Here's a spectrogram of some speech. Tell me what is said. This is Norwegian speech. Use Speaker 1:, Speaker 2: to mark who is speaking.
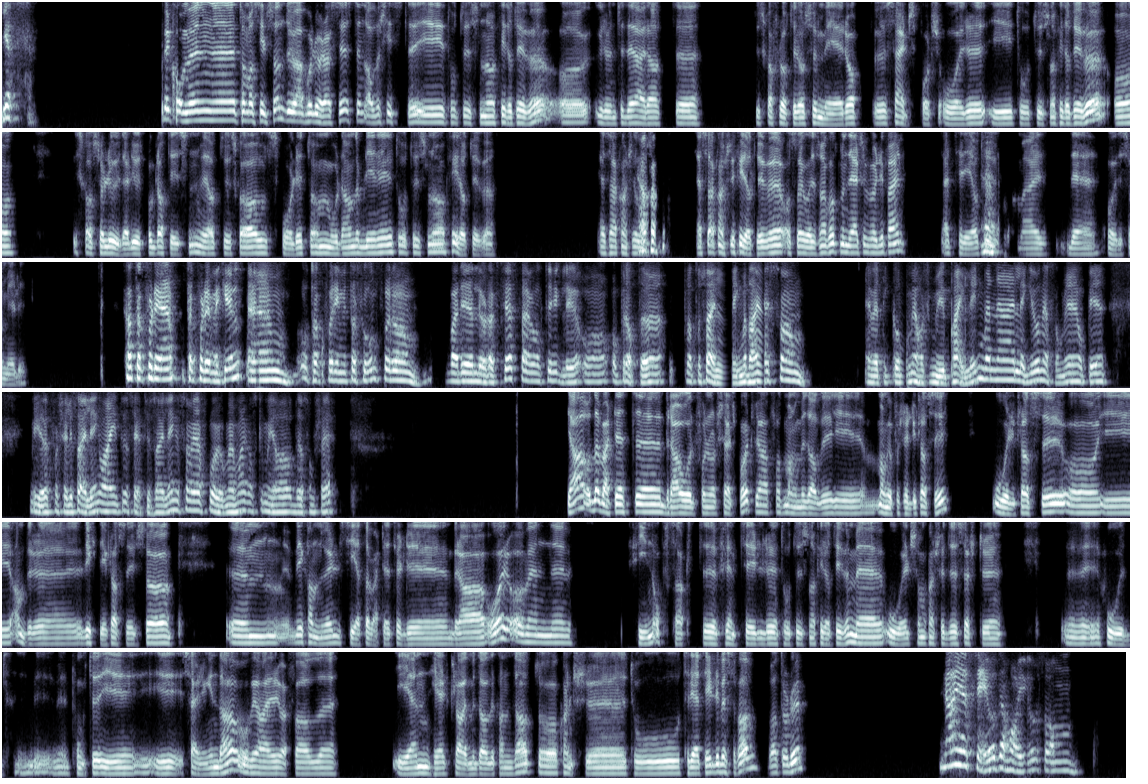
Speaker 1: Yes.
Speaker 2: Velkommen eh, Thomas Nilsson, du er vår lørdagsgjest, den aller siste i 2024. og Grunnen til det er at uh, du skal få lov til å summere opp uh, seilsportsåret i 2024. og Vi skal også lure deg ut på glattisen ved at du skal spå litt om hvordan det blir i 2024. Jeg sa kanskje,
Speaker 1: Ja,
Speaker 2: jeg sa kanskje 24 også i året som har gått, men det er selvfølgelig feil. Det er 23 som er det året som gjelder.
Speaker 1: Ja, takk for det, takk for det Mikkel. Eh, og takk for invitasjonen for å være lørdagsgjest. Det er jo alltid hyggelig å, å prate, prate, seiling med deg. Så jeg vet ikke om jeg har så mye peiling, men jeg legger jo nesa mi i mye forskjellig seiling og er interessert i seiling, så jeg får jo med meg ganske mye av det som skjer.
Speaker 2: Ja, og det har vært et uh, bra år for norsk seilsport. Vi har fått mange medaljer i mange forskjellige klasser. OL-klasser og i andre viktige klasser. Så um, vi kan vel si at det har vært et veldig bra år og en uh, fin opptakt uh, frem til 2024 med OL som kanskje det største uh, hovedpunktet i, i, seilingen da. Og vi har i hvert fall én helt klar medaljekandidat og kanskje to-tre til i beste fall. Hva tror du?
Speaker 1: Nei, jeg ser jo det har jo sånn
